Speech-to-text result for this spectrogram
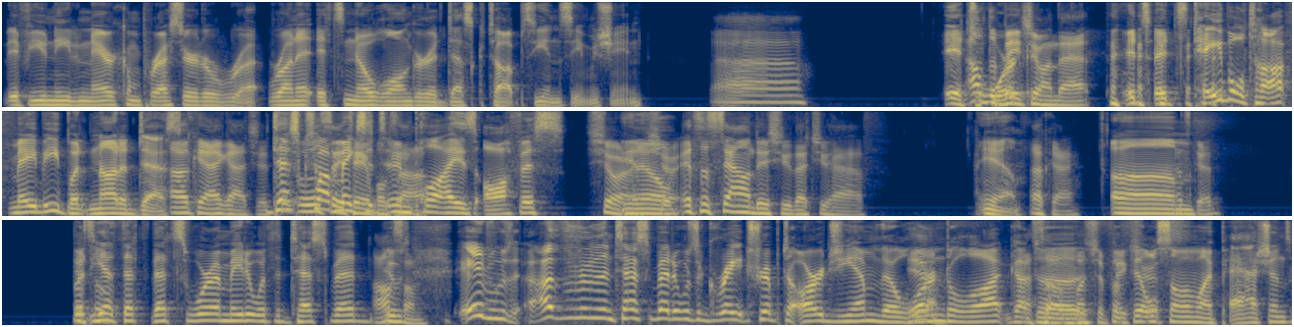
if you need an air compressor to ru- run it it's no longer a desktop cnc machine uh, it's I'll debate you on that. it's it's tabletop maybe but not a desk okay, I got you. We'll desktop say makes it implies office Sure, you know. sure. It's a sound issue that you have. yeah Okay, um that's good. But so- yeah, that, that's where I made it with the test bed. It was- awesome. It was, other than the test bed, it was a great trip to RGM. Though Yeah. learned a lot, got to fulfill pictures. some of my passions.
